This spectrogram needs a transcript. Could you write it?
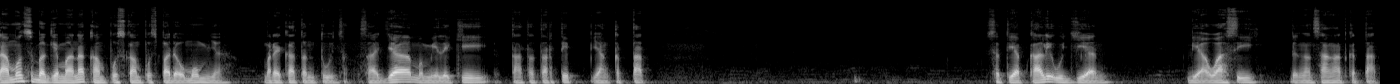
Namun sebagaimana kampus-kampus pada umumnya, mereka tentu saja memiliki tata tertib yang ketat setiap kali ujian diawasi dengan sangat ketat.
